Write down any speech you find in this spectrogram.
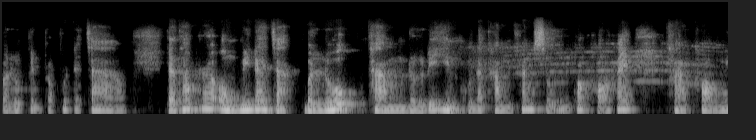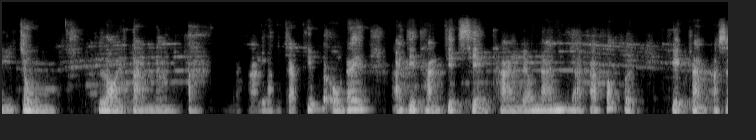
บรรลุเป็นพระพุทธเจ้า แต่ถ้าพระองค์ไม่ได้จะบรรลุธรรมหรือได้เห็นคุณธรรมขั้นสูง ก็ขอให้ถาดทองนี้จงลอยตามน้ำไปนะคะหลังจากที่พระองค์ได้อธิษฐานจิตเสี่ยงทายแล้วนั้นนะคะก็เกิด เหตุการณ์อัศ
